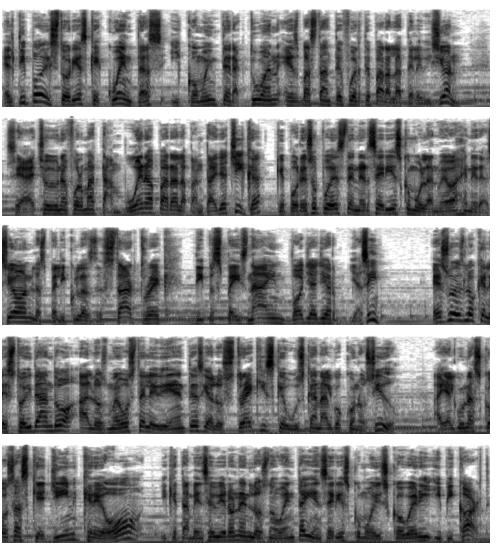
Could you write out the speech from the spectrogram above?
El tipo de historias que cuentas y cómo interactúan es bastante fuerte para la televisión. Se ha hecho de una forma tan buena para la pantalla chica que por eso puedes tener series como La Nueva Generación, las películas de Star Trek, Deep Space Nine, Voyager y así. Eso es lo que le estoy dando a los nuevos televidentes y a los Trekkies que buscan algo conocido. Hay algunas cosas que Gene creó y que también se vieron en los 90 y en series como Discovery y Picard.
